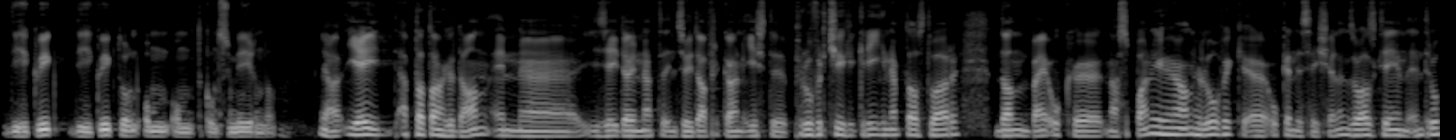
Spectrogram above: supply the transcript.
die gekweekt, die gekweekt worden om, om te consumeren dan. Ja, jij hebt dat dan gedaan en uh, je zei dat je net in Zuid-Afrika een eerste proevertje gekregen hebt, als het ware. Dan ben je ook uh, naar Spanje gegaan, geloof ik, uh, ook in de Seychellen, zoals ik zei in de intro.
